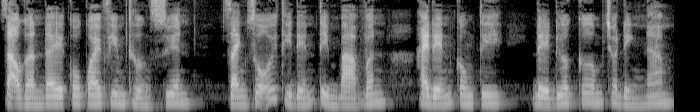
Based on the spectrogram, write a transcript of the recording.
Dạo gần đây cô quay phim thường xuyên, rảnh rỗi thì đến tìm bà Vân hay đến công ty để đưa cơm cho Đình Nam.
